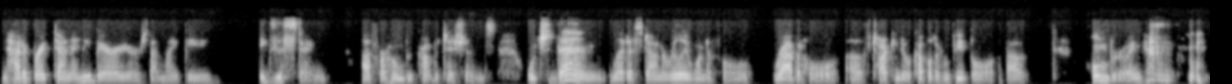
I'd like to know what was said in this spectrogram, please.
and how to break down any barriers that might be existing uh, for homebrew competitions, which then led us down a really wonderful rabbit hole of talking to a couple different people about homebrewing.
